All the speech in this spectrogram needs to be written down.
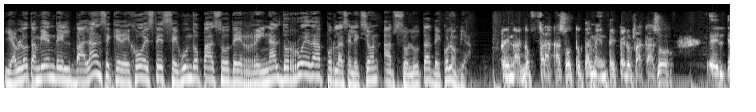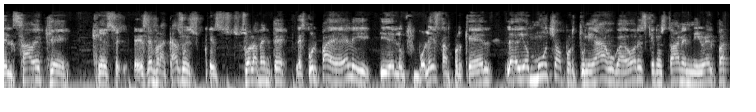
Y habló también del balance que dejó este segundo paso de Reinaldo Rueda por la selección absoluta de Colombia. Reinaldo fracasó totalmente, pero fracasó. Él, él sabe que que ese, fracaso es, es, solamente es culpa de él y, y, de los futbolistas, porque él le dio mucha oportunidad a jugadores que no estaban en nivel para,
